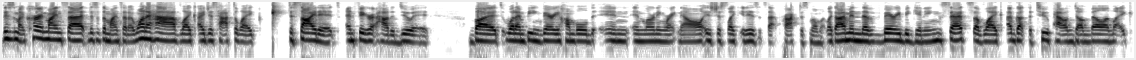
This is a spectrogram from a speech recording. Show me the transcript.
this is my current mindset. This is the mindset I want to have. Like I just have to like decide it and figure out how to do it. But what i'm being very humbled in in learning right now is just like it is it's that practice moment. Like i'm in the very beginning sets of like i've got the two pound dumbbell and like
